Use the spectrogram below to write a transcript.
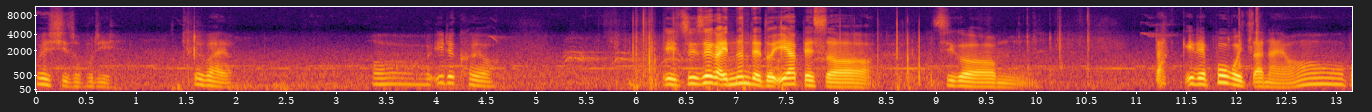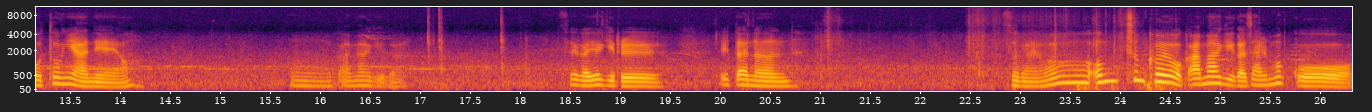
왜 시저 불이? 저 봐요. 어, 이래 커요. 이 제- 제가 있는데도 이 앞에서 지금 딱 이래 보고 있잖아요. 어, 보통이 아니에요. 어, 까마귀가. 제가 여기를 일단은 저 봐요. 어, 엄청 커요. 까마귀가 잘 먹고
